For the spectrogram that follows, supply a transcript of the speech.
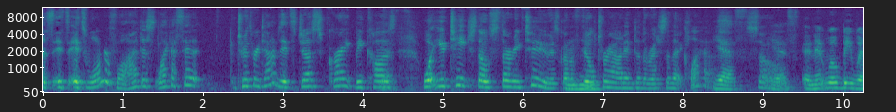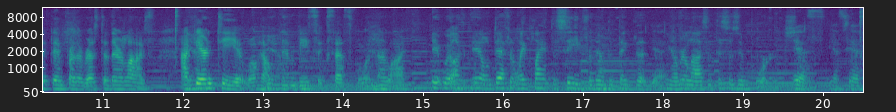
is. It's it's wonderful. I just like I said two or three times. It's just great because Yes. what you teach those 32 is going to mm-hmm. filter out into the rest of that class. Yes. So Yes, and it will be with them for the rest of their lives. I Yeah. guarantee it will help Yeah. them be successful in their life. it will. It'll definitely plant the seed for them to think that Yes. you know realize that this is important. So. Yes, yes, yes.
